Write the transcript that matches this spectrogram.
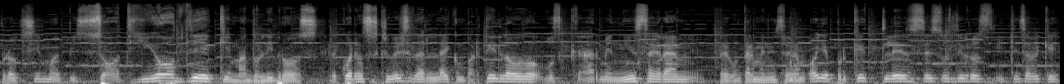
próximo episodio de Quemando Libros. Recuerden suscribirse, darle like, compartirlo, buscarme en Instagram, preguntarme en Instagram, oye, ¿por qué lees esos libros y quién sabe qué?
